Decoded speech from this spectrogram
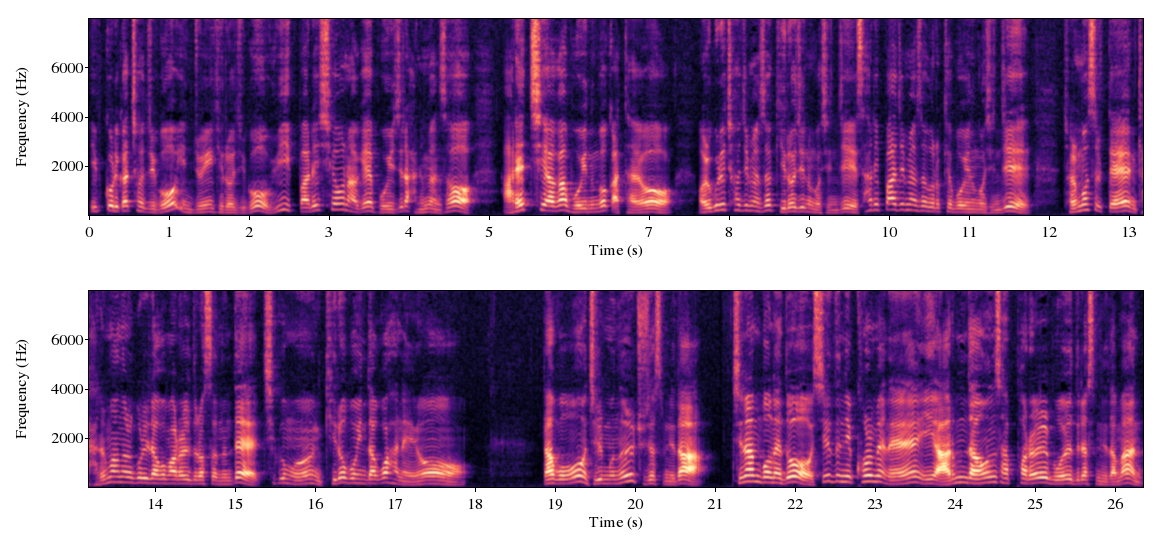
입꼬리가 처지고 인중이 길어지고 위 이빨이 시원하게 보이질 않으면서 아래 치아가 보이는 것 같아요. 얼굴이 처지면서 길어지는 것인지 살이 빠지면서 그렇게 보이는 것인지 젊었을 땐 갸름한 얼굴이라고 말을 들었었는데 지금은 길어 보인다고 하네요. 라고 질문을 주셨습니다. 지난번에도 시드니 콜맨의 이 아름다운 사파를 보여드렸습니다만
